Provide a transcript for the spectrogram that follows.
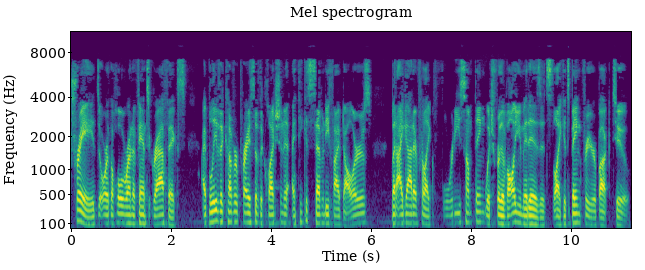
trades or the whole run of Fantagraphics. I believe the cover price of the collection, I think is $75, but I got it for like 40 something, which for the volume it is, it's like, it's bang for your buck too.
